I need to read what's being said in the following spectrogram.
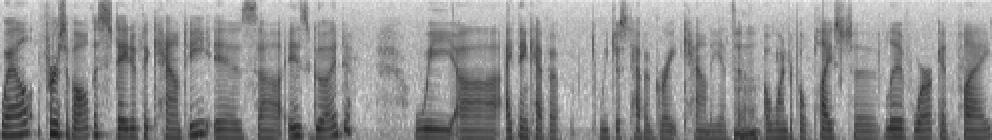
Well, first of all, the state of the county is uh, is good. We, uh, I think, have a we just have a great county. It's Mhm. a, a wonderful place to live, work, and play.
